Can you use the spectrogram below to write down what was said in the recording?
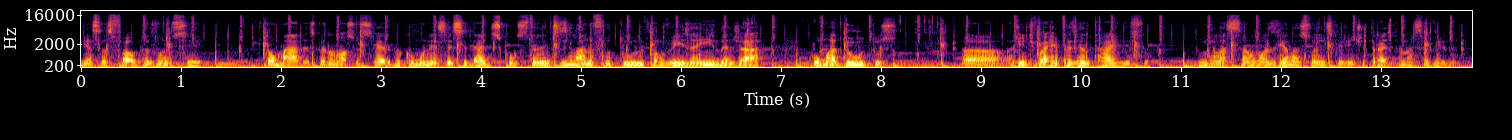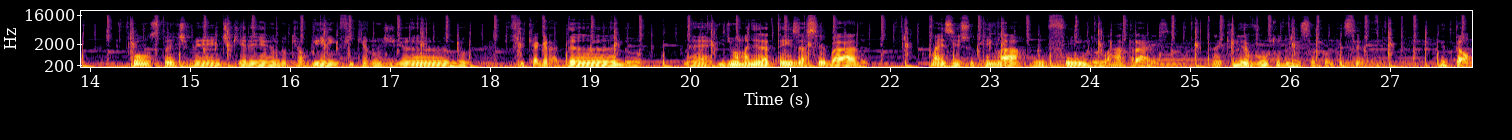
e essas faltas vão ser tomadas pelo nosso cérebro como necessidades constantes, e lá no futuro, talvez ainda já como adultos, uh, a gente vai representar isso em relação às relações que a gente traz para nossa vida constantemente querendo que alguém fique elogiando, fique agradando, né? E de uma maneira até exacerbada. Mas isso tem lá um fundo lá atrás né, que levou tudo isso a acontecer. Então,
